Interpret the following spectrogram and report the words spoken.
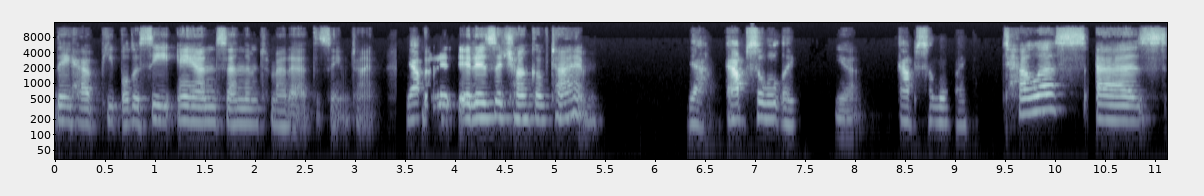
they have people to see and send them to MEDA at the same time. Yeah. But it, it is a chunk of time. Yeah, absolutely. Yeah. Absolutely. Tell us, as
